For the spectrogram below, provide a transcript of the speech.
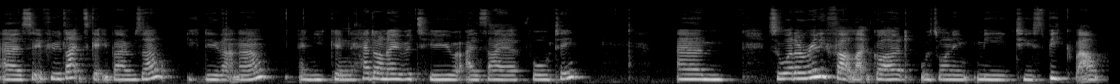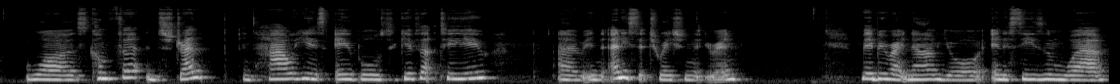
Uh, so if you would like to get your Bibles out, you can do that now and you can head on over to Isaiah 40. Um, so what I really felt like God was wanting me to speak about was comfort and strength and how he is able to give that to you um, in any situation that you're in maybe right now you're in a season where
